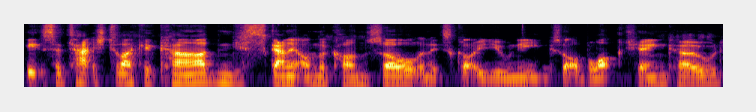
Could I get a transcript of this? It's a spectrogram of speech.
it's attached to like a card and you scan it on the console and it's got a unique sort of blockchain code.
